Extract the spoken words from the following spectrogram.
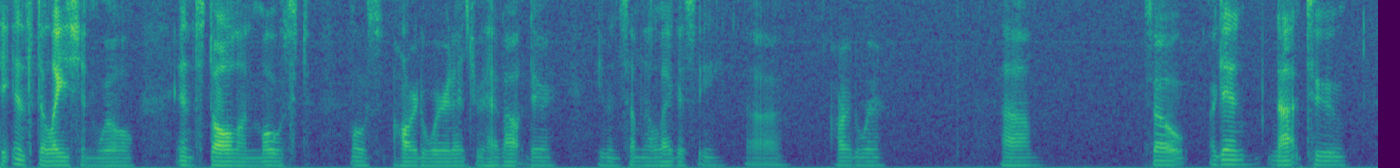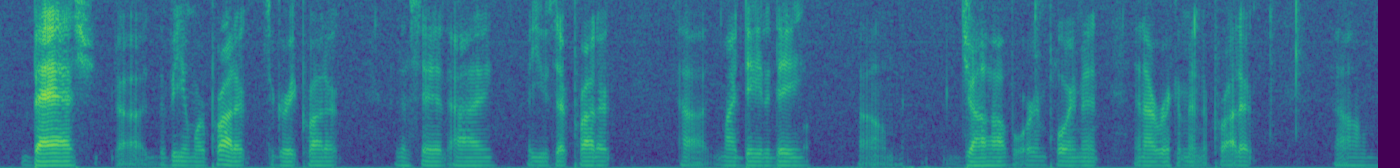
the installation will install on most most hardware that you have out there even some of the legacy uh, hardware. Um, so again not to bash uh, the VMware product it's a great product. As I said I I use that product uh, my day-to-day -day, um, job or employment and I recommend the product. Um,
